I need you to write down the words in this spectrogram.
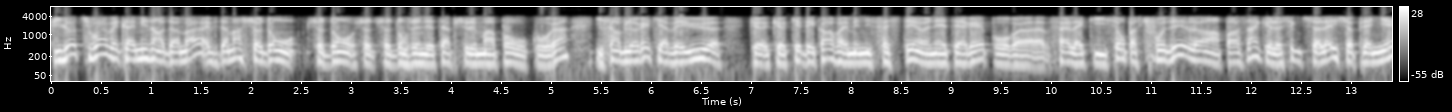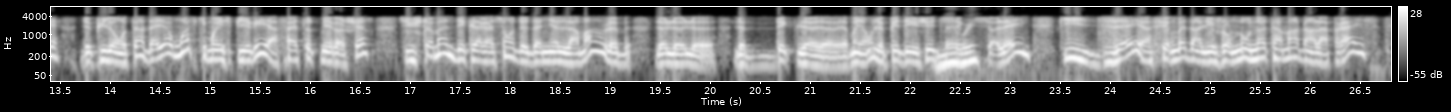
puis là, tu vois, avec la mise en demeure, évidemment, ce dont, ce dont, ce, dont je n'étais absolument pas au courant, il semblerait qu'il y avait eu euh, que, que Québécois va manifester un intérêt pour euh, faire l'acquisition, parce qu'il faut dire là, en passant, que le cycle du soleil se plaignait depuis longtemps. D'ailleurs, moi, ce qui m'a inspiré à faire toutes mes recherches, c'est justement une déclaration de Daniel Lamar, le, le, le, le, le, voyons, le PDG du ben cycle du soleil, qui disait, affirmait dans les journaux, notamment dans la presse presse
